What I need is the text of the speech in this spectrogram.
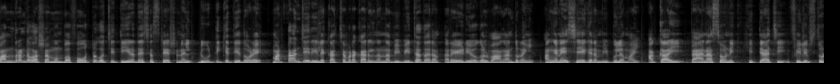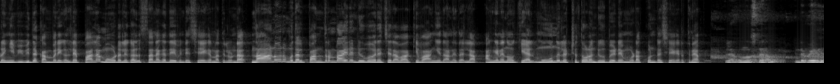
പന്ത്രണ്ട് വർഷം മുമ്പ് ഫോർട്ട് കൊച്ചി തീരദേശ സ്റ്റേഷനിൽ ഡ്യൂട്ടിക്കെത്തിയതോടെ മട്ടാഞ്ചേരിയിലെ കച്ചവടക്കാരിൽ നിന്ന് വിവിധ തരം റേഡിയോകൾ വാങ്ങാൻ തുടങ്ങി. അങ്ങനെ ശേഖരം വിപുലമായി. അക്കായി പാനാസോണിക് ഹിറ്റാച്ചി ഫിലിപ്സ് തുടങ്ങി വിവിധ കമ്പനികളുടെ പല മോഡലുകൾ സനകദേവിന്റെ ശേഖരണത്തിലുണ്ട്. നാനൂറ് മുതൽ പന്ത്രണ്ടായിരം രൂപ വരെ ചെലവാക്കി വാങ്ങിയതാണ് ഇതെല്ലാം അങ്ങനെ നോക്കിയാൽ മൂന്ന് ലക്ഷത്തോളം രൂപയുടെ മുടക്കുണ്ട് ശേഖരത്തിന്. എല്ലാവർക്കും നമസ്കാരം. എന്റെ പേര്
